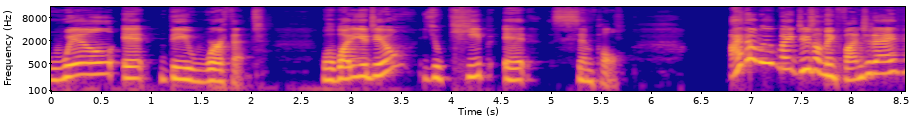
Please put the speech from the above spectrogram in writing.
will it be worth it? Well, what do you do? You keep it simple. I thought we might do something fun today,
